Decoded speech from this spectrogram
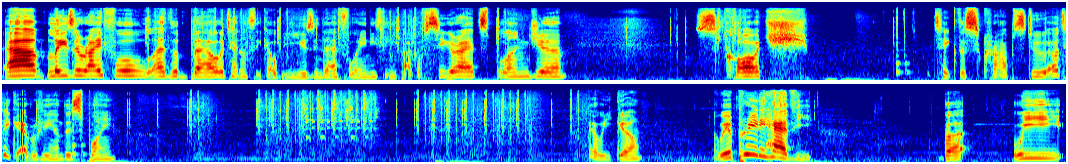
Um, laser rifle, leather belt. I don't think I'll be using that for anything. Pack of cigarettes, plunger, scotch. Take the scraps too. I'll take everything at this point. There we go. We're pretty heavy, but we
